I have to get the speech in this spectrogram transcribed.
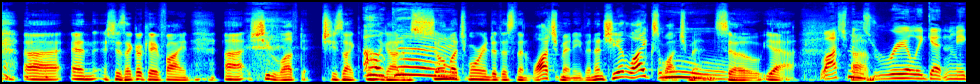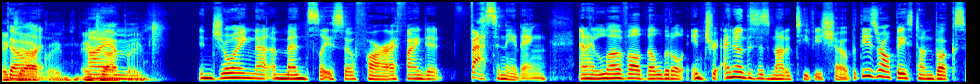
uh, and she's like, "Okay, fine." Uh, she loved it. She's like, "Oh, my Oh, god, I'm so much more into this than Watchmen, even." And she likes Watchmen, Ooh. so yeah, Watchmen's really getting me exactly, going. exactly. I am enjoying that immensely so far. I find it fascinating, and I love all the little intro. I know this is not a TV show, but these are all based on books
